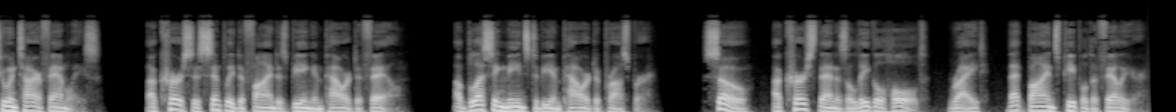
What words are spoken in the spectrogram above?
to entire families. A curse is simply defined as being empowered to fail. A blessing means to be empowered to prosper. So, a curse then is a legal hold, right, that binds people to failure.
